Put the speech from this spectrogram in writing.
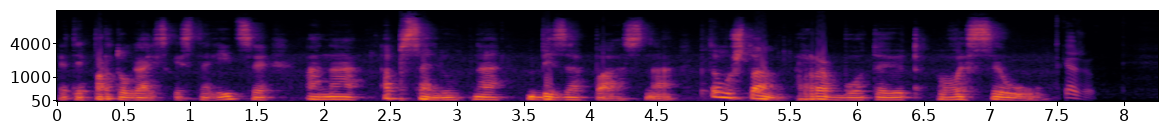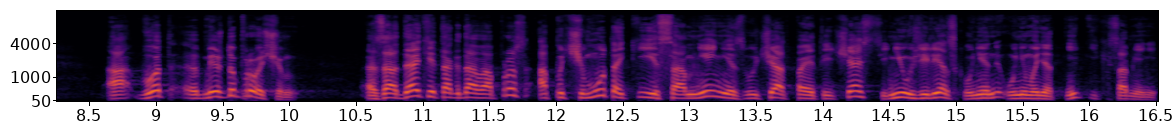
этой португальской столицы, она абсолютно безопасна, потому что работают ВСУ. Скажу. А вот, э, между прочим, задайте тогда вопрос, а почему такие сомнения звучат по этой части? Ни у Зеленского, у него нет никаких сомнений.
